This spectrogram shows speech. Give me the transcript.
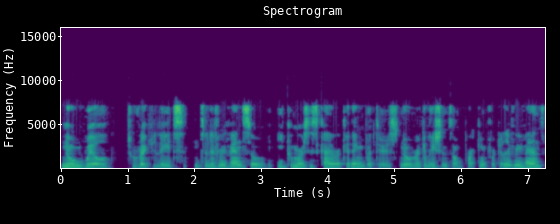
no will to regulate delivery vans. So e-commerce is skyrocketing, but there's no regulations on parking for delivery vans.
